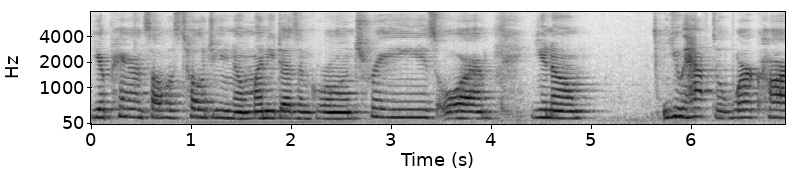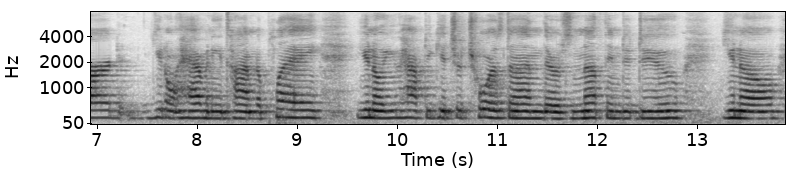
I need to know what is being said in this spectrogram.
your parents always told you, you know, money doesn't grow on trees or, you know, you have to work hard. You don't have any time to play. You know, you have to get your chores done. There's nothing to do. You know,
